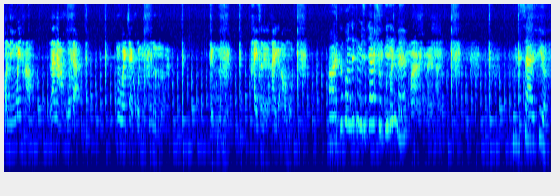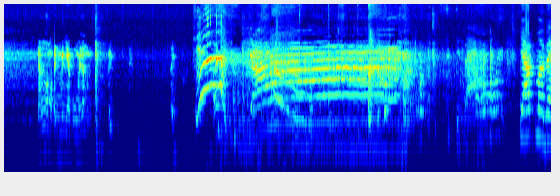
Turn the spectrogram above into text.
วันนี้ไม่ทำ และอนาคตอะไม่ไว้ใจคนอย่างพวกมึงหรอกนะอย่างมึงเนี่ยใครเสนอให้ก็เอาหมด Arka fondaki müzikler çok iyi değil mi? มากเลยใช่ไหมไอ้ทัศน์ Yükseltiyor. งั้นลองมาเป็นเมียกูไหมล่ะมึงเฮ้ย อย่า Siktir be. Yapma be.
